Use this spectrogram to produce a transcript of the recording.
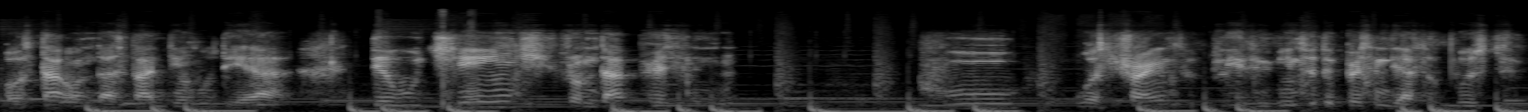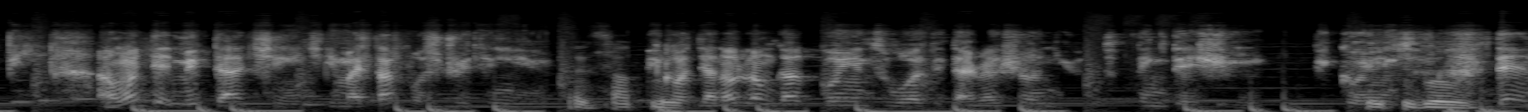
or start understanding who they are, they will change from that person who was trying to please you into the person they are supposed to be. And when they make that change, it might start frustrating you Exactly. because they're no longer going towards the direction you think they should be going to. go. Then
